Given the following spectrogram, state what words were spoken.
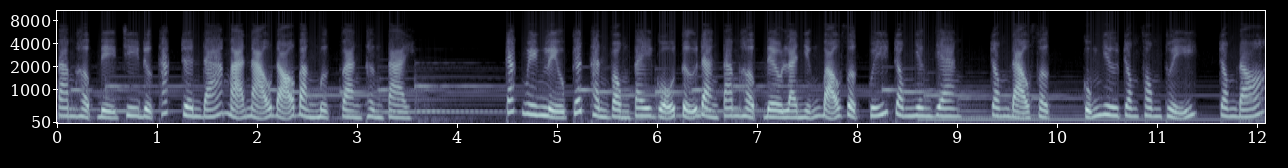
tam hợp địa chi được khắc trên đá mã não đỏ bằng mực vàng thần tài. Các nguyên liệu kết thành vòng tay gỗ tử đàn tam hợp đều là những bảo vật quý trong nhân gian, trong đạo Phật, cũng như trong phong thủy, trong đó.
